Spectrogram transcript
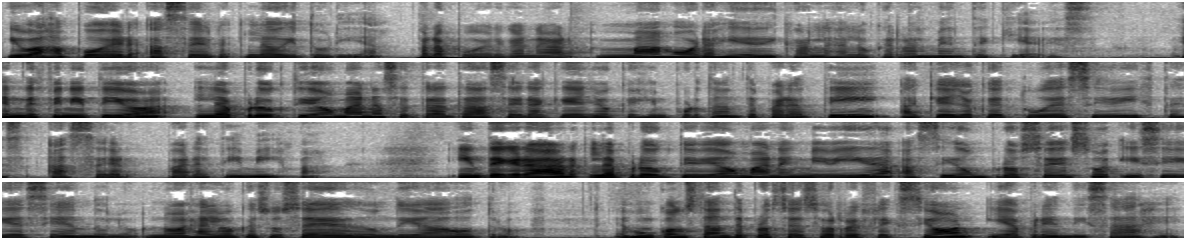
y vas a poder hacer la auditoría para poder ganar más horas y dedicarlas a lo que realmente quieres. En definitiva, la productividad humana se trata de hacer aquello que es importante para ti, aquello que tú decidiste hacer para ti misma. Integrar la productividad humana en mi vida ha sido un proceso y sigue siéndolo. No es algo que sucede de un día a otro. Es un constante proceso de reflexión y aprendizaje.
